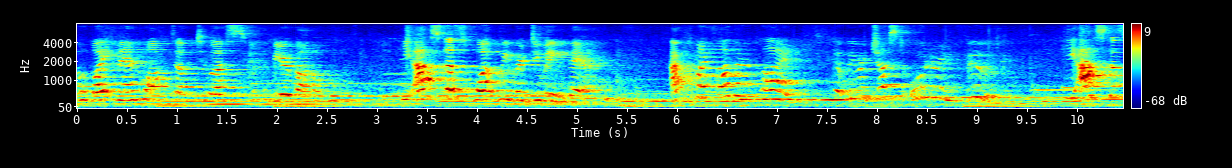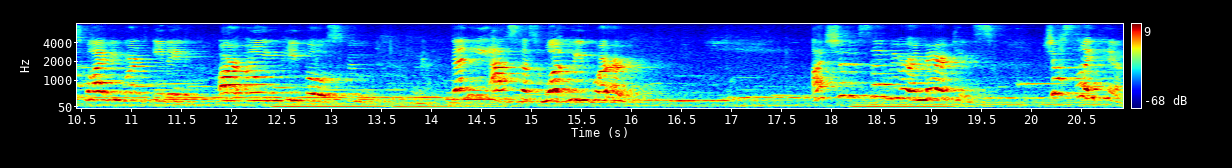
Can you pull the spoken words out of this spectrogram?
a white man walked up to us with a beer bottle. He asked us what we were doing there. After my father replied that we were just ordering food, he asked us why we weren't eating our own people's food. Then he asked us what we were. I should have said we were Americans, just like him.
